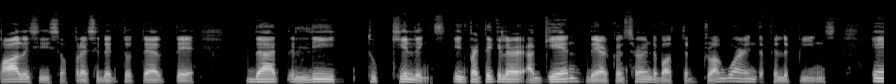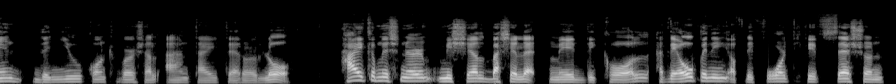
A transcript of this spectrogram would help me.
policies of President Duterte that lead to killings. In particular, again, they are concerned about the drug war in the Philippines and the new controversial anti terror law. High Commissioner Michelle Bachelet made the call at the opening of the 45th session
